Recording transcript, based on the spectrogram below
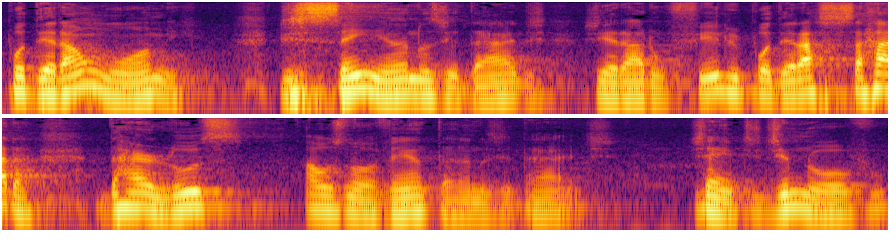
Poderá um homem de 100 anos de idade gerar um filho e poderá Sara dar luz aos 90 anos de idade? Gente, de novo,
